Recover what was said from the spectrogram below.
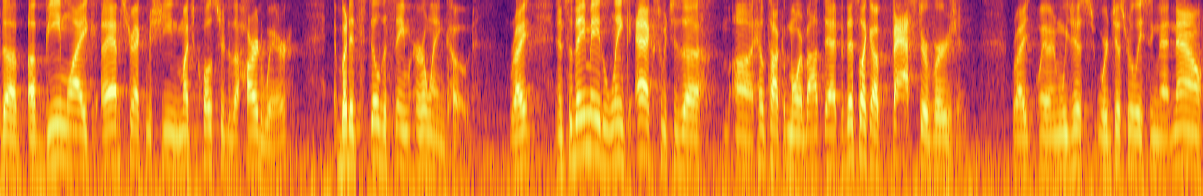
the, a beam-like abstract machine much closer to the hardware, but it's still the same Erlang code, right? And so they made LINCX, which is a, uh, he'll talk more about that, but that's like a faster version, right? And we just, we're just releasing that now,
